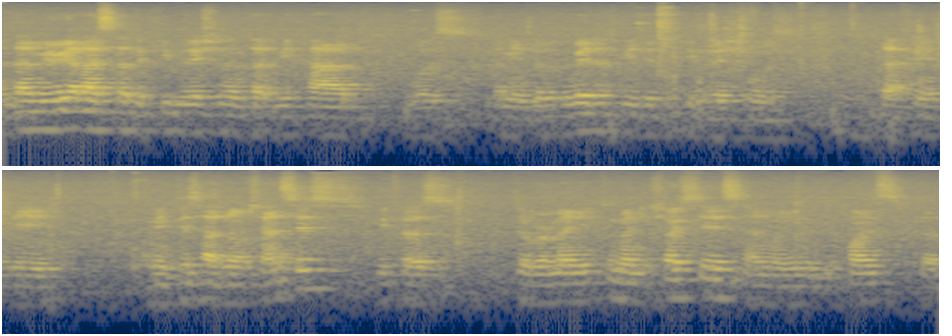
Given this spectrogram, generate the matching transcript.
and then we realized that the cubulation that we had was, I mean, the, the way that we did the cubulation was definitely, I mean, this had no chances because there were many too many choices, and when you do points, the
